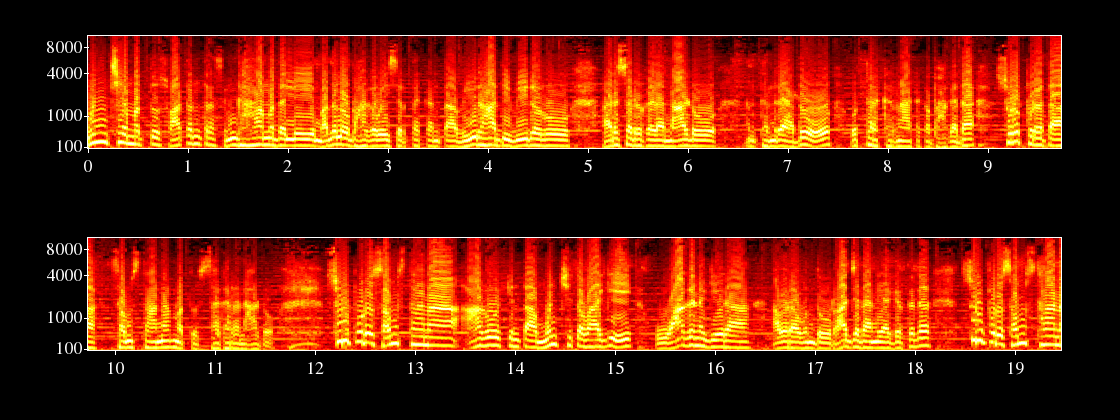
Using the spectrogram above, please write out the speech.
ಮುಂಚೆ ಮತ್ತು ಸ್ವಾತಂತ್ರ್ಯ ಸಂಗ್ರಾಮದಲ್ಲಿ ಮೊದಲು ಭಾಗವಹಿಸಿರ್ತಕ್ಕಂಥ ವೀರಾದಿ ವೀರರು, ಅರಸರುಗಳ ನಾಡು ಅಂತಂದ್ರೆ ಅದು ಉತ್ತರ ಕರ್ನಾಟಕ ಭಾಗದ ಸುರಪುರದ ಸಂಸ್ಥಾನ ಮತ್ತು ಸಗರ ನಾಡು. ಸುರಪುರ ಸಂಸ್ಥಾನ ಆಗುವಕ್ಕಿಂತ ಮುಂಚಿತವಾಗಿ ವಾಗಣಗೇರ ಅವರ ಒಂದು ರಾಜಧಾನಿಯಾಗಿರ್ತದೆ. ಸುರಪುರ ಸಂಸ್ಥಾನ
